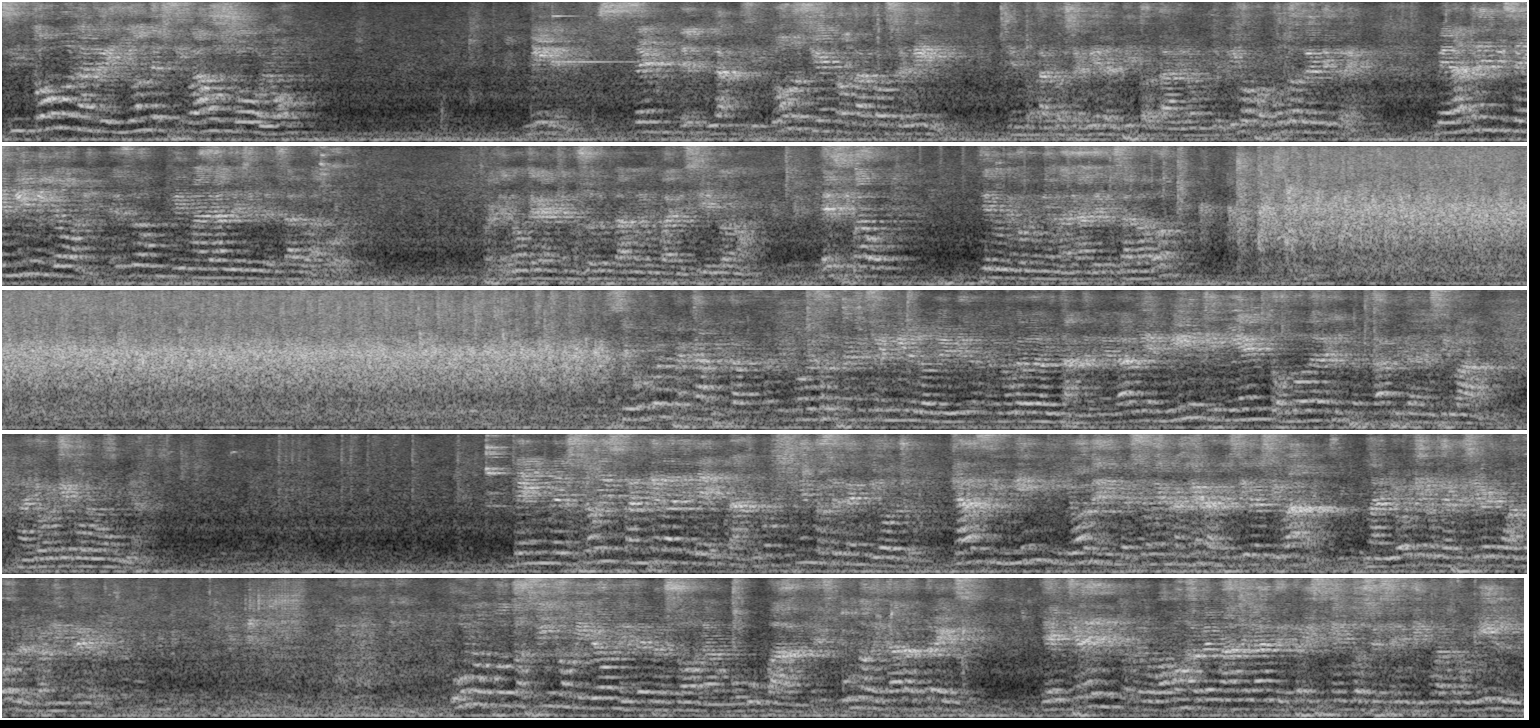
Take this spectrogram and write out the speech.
Si tomo la región del Cibao solo, miren, si tomo 114 mil, 114 mil el PIB total y lo multiplico por punto 33, me da 36 mil millones. Eso es un PIB más grande que el de Salvador. Para que no crean que nosotros estamos en un paísito, no. El Cibao tiene una economía más grande que El Salvador si el per cápita, con esos 36 mil lo en el número de habitantes, me da 10.500 dólares el per cápita en el Cibao, mayor que Colombia. De inversión extranjera directa, 278, casi mil millones de inversión extranjera recibe el Cibao, mayor que lo que recibe Ecuador, el país entero. 1.5 millones de personas ocupadas, uno de cada tres. El crédito, que lo vamos a ver más adelante, 364 mil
